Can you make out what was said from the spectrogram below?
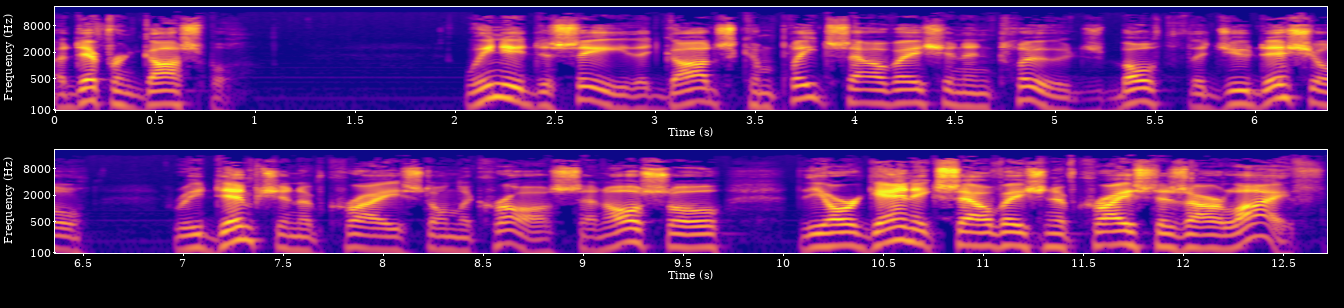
a different gospel. We need to see that God's complete salvation includes both the judicial redemption of Christ on the cross and also the organic salvation of Christ as our life.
